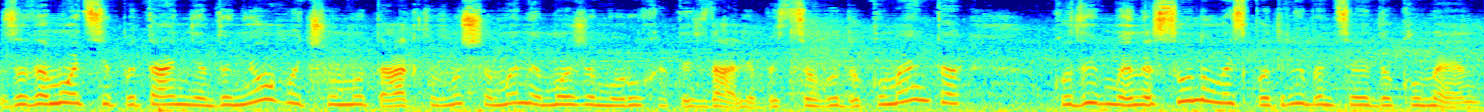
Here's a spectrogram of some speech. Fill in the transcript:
Задамо ці питання до нього. Чому так? Тому що ми не можемо рухатись далі без цього документа. Куди б ми не сунулись, потрібен цей документ.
